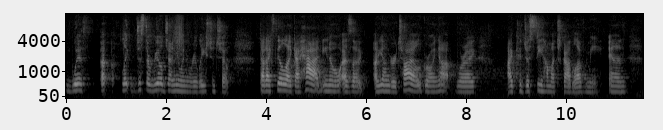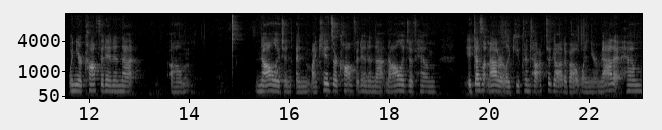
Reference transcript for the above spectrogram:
with a, like just a real genuine relationship that I feel like I had, you know, as a, a younger child growing up, where I, I could just see how much God loved me. And when you're confident in that um, knowledge, and, and my kids are confident in that knowledge of Him, it doesn't matter. Like you can talk to God about when you're mad at Him,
